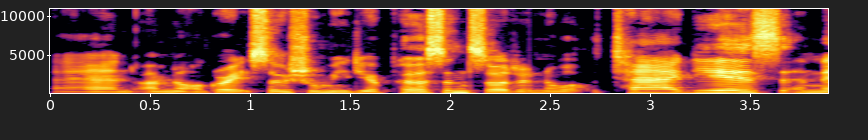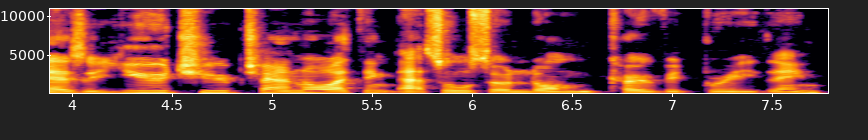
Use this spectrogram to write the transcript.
and I'm not a great social media person, so I don't know what the tag is. And there's a YouTube channel. I think that's also Long COVID Breathing.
